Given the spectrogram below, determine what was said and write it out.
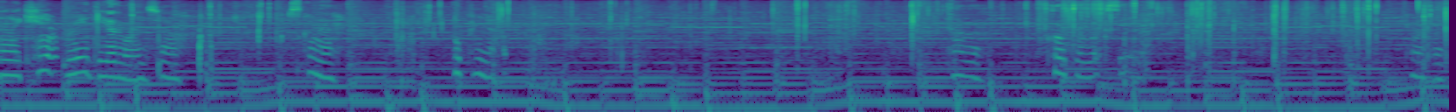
And I can't read the other one, so I'm just gonna open it up. Have a closer look see. just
